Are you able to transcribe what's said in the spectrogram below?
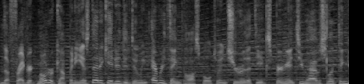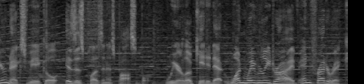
The Frederick Motor Company is dedicated to doing everything possible to ensure that the experience you have selecting your next vehicle is as pleasant as possible. We are located at 1 Waverley Drive in Frederick.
